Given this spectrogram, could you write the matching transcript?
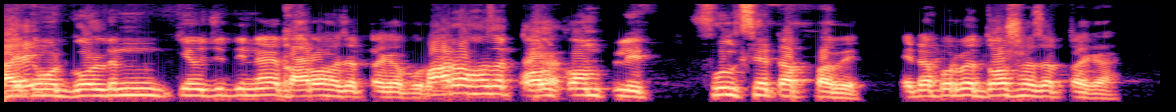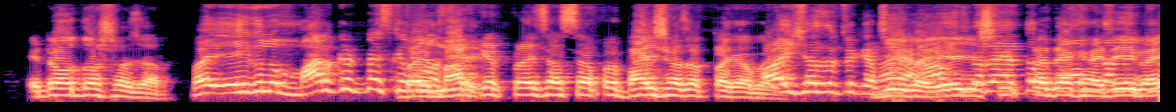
আইকমোড গোল্ডেন কেউ যদি নেয় বারো হাজার টাকা পড়বে। বারো হাজার অল কমপ্লিট ফুল সেট পাবে। এটা পড়বে দশ হাজার টাকা। এটাও দশ হাজার। ভাই এইগুলো মার্কেট প্রাইস ভাই মার্কেট প্রাইস আছে আপনার বাইশ হাজার টাকা বাইশ হাজার টাকা। জি ভাই এই যে সেটটা দেখাই দেই ভাই।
